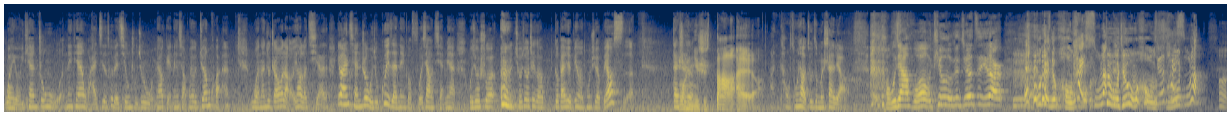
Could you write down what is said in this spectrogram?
我有一天中午，那天我还记得特别清楚，就是我们要给那个小朋友捐款，我呢就找我姥姥要了钱，要完钱之后，我就跪在那个佛像前面，我就说，求求这个得白血病的同学不要死。但是，你是大爱啊！啊，你看我从小就这么善良，好家伙，我听了我就觉得自己有点儿我感觉好 太俗了对，我觉得我们好觉得太俗，了。嗯，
